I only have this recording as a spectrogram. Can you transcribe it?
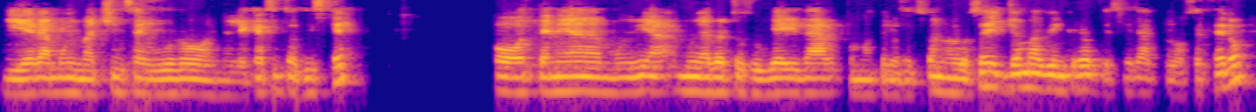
y era muy machín seguro en el ejército disque, o tenía muy, muy abierto su gaydar como heterosexual, no lo sé. Yo más bien creo que sí era closetero,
